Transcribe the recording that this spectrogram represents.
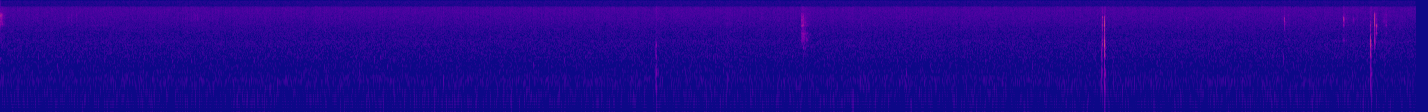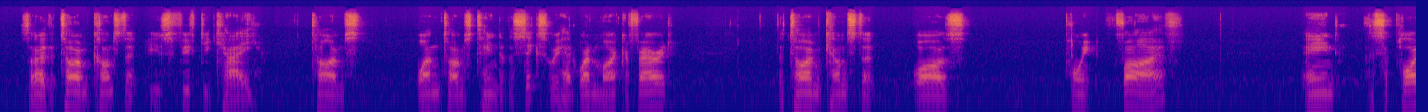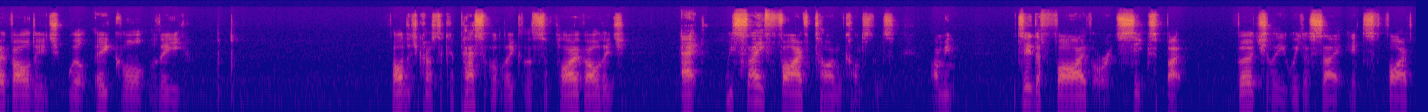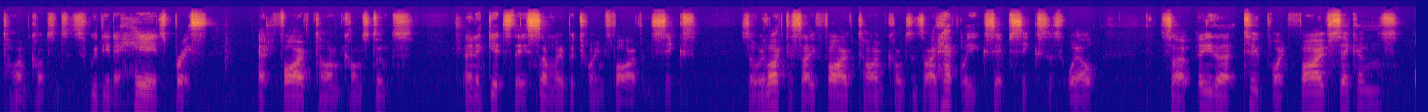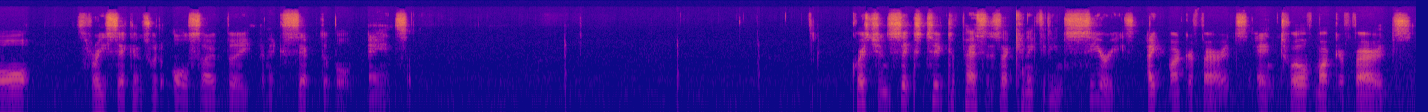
So the time constant is 50k times 1 times 10 to the 6. We had 1 microfarad. The time constant was 0.5 and the supply voltage will equal the voltage across the capacitor will equal the supply voltage at, we say 5 time constants. I mean, it's either 5 or it's 6, but virtually we just say it's five time constants. It's within a hair's breadth at five time constants and it gets there somewhere between five and six. So we like to say five time constants. I'd happily accept six as well. So either 2.5 seconds or 3 seconds would also be an acceptable answer. Question 6. Two capacitors are connected in series, 8 microfarads and 12 microfarads,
